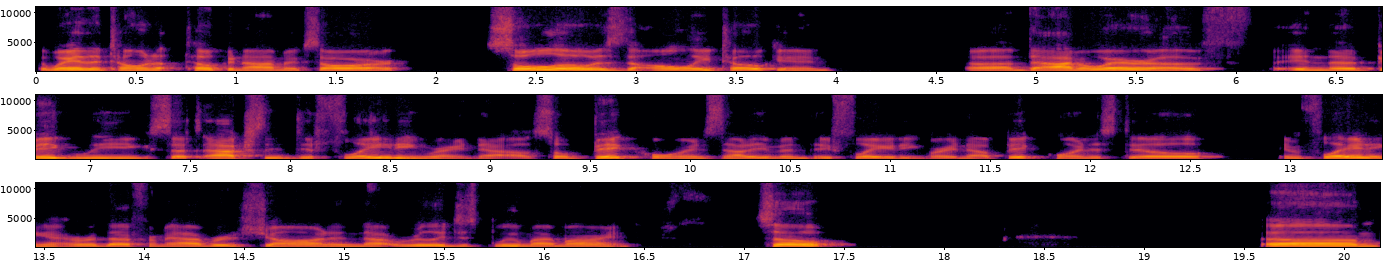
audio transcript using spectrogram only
The way the to- tokenomics are, Solo is the only token uh, that I'm aware of in the big leagues that's actually deflating right now. So Bitcoin's not even deflating right now. Bitcoin is still inflating. I heard that from Average John, and that really just blew my mind. So um,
